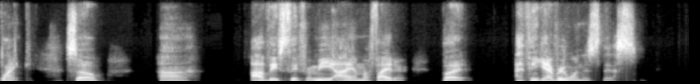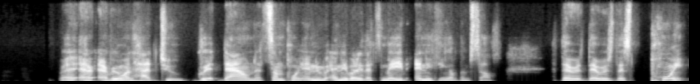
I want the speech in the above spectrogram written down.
blank. So, uh, obviously, for me, I am a fighter, but I think everyone is this, right? Everyone had to grit down at some point. Any, anybody that's made anything of themselves, there there was this point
